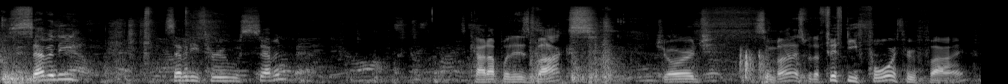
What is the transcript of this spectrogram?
70, 70 through 7. He's caught up with his box. George Tsoumbanis with a 54 through 5.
